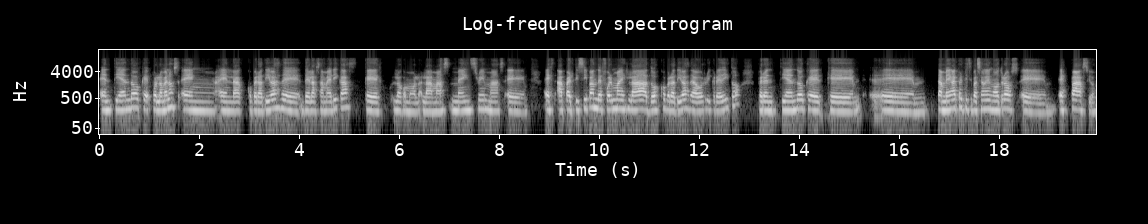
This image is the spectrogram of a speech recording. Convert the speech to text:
entiendo que por lo menos en, en las cooperativas de, de, las Américas, que lo, como la, más mainstream, más eh, participan de forma aislada dos cooperativas de ahorro y crédito, pero entiendo que, que eh, también hay participación en otros eh, espacios.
